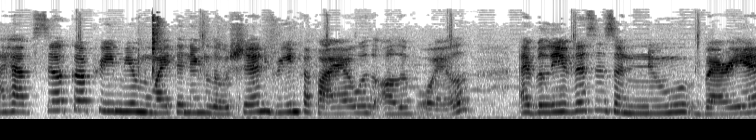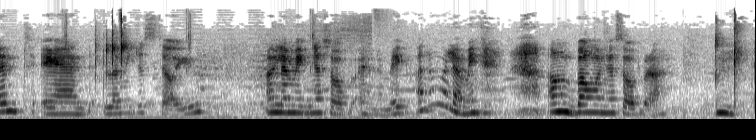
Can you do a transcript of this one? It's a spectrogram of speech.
I have Silka Premium Whitening Lotion, Green Papaya with Olive Oil. I believe this is a new variant and let me just tell you, ang lamig niya sobra. Ay, lamig? Ano malamig? ang bango niya sobra. Mm.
